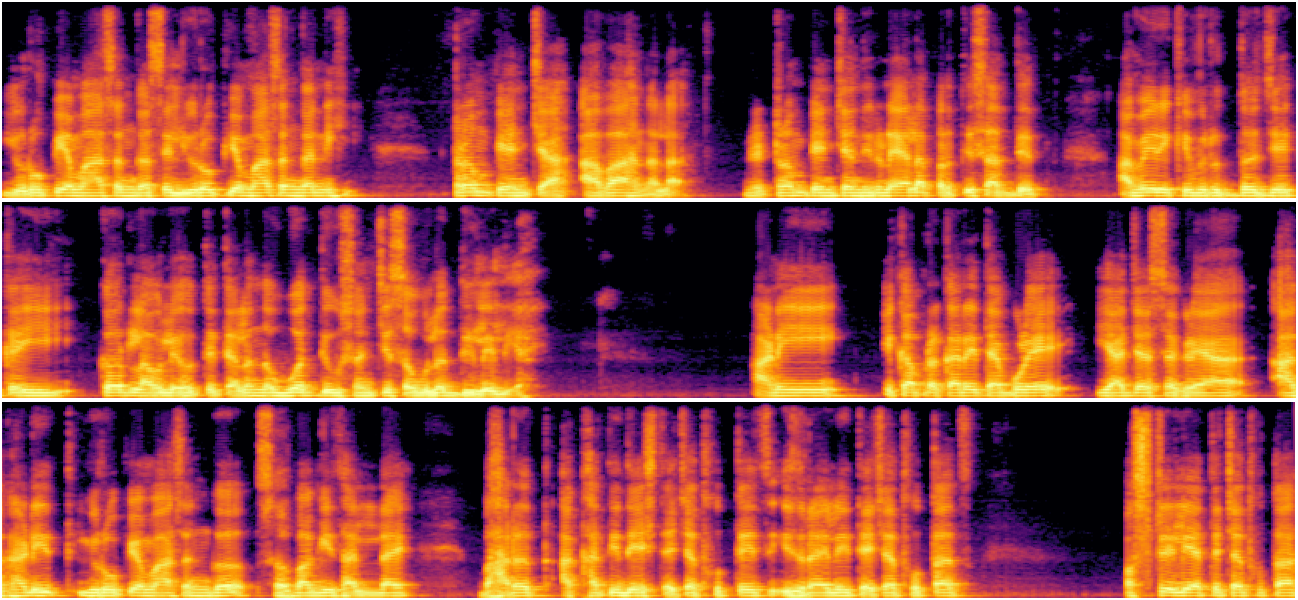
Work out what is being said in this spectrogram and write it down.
युरोपीय महासंघ असेल युरोपीय महासंघानेही ट्रम्प यांच्या आवाहनाला म्हणजे ट्रम्प यांच्या निर्णयाला प्रतिसाद देत अमेरिकेविरुद्ध जे काही कर लावले होते त्याला नव्वद दिवसांची सवलत दिलेली आहे. आणि एका प्रकारे त्यामुळे या ज्या सगळ्या आघाडीत युरोपीय महासंघ सहभागी झालेला आहे भारत आखाती देश त्याच्यात होतेच इस्रायलही त्याच्यात होताच ऑस्ट्रेलिया त्याच्यात होता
